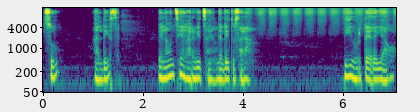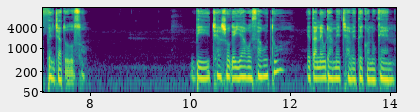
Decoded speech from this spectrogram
Zu, aldiz, belaontzia garbitzen gelditu zara. Bi urte gehiago pentsatu duzu. Bi itxaso gehiago ezagutu eta neura metxa beteko nukeen.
